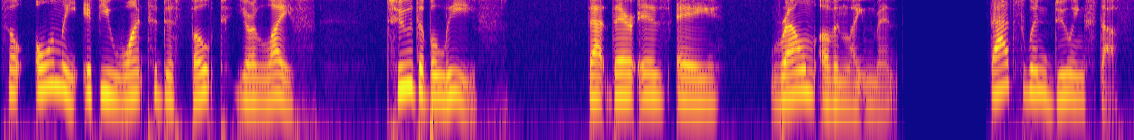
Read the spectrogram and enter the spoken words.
So, only if you want to devote your life to the belief that there is a realm of enlightenment, that's when doing stuff,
